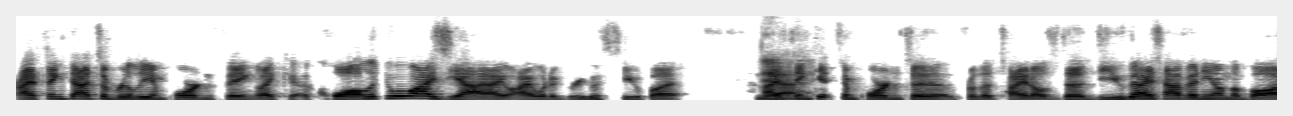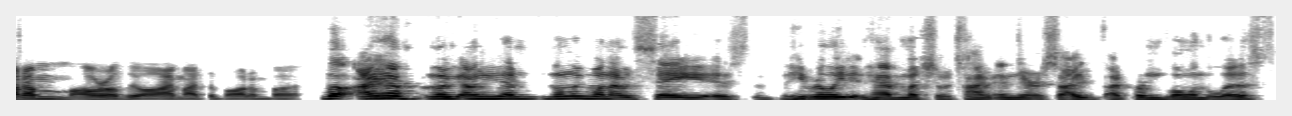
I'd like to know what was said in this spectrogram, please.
I think that's a really important thing. Like quality wise, yeah, I, I would agree with you, but yeah. I think it's important to for the titles. Do, do you guys have any on the bottom? Or although I'm at the bottom, but Well, I Yeah. have. Like, I mean, the only one I would say is he really didn't have much of a time in there, so I, I put him low on the list.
